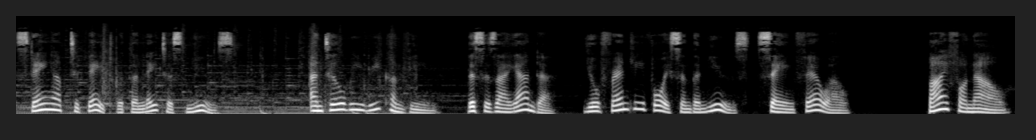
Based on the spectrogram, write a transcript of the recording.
staying up to date with the latest news. Until we reconvene, this is Ayanda, your friendly voice in the news, saying farewell. Bye for now.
